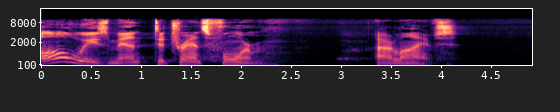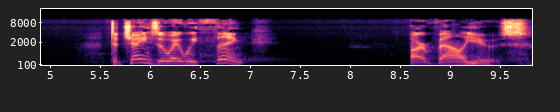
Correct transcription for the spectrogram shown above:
always meant to transform our lives, to change the way we think, our values,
